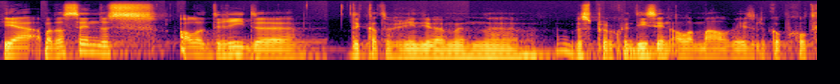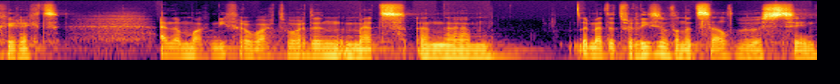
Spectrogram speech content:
Ja, maar dat zijn dus alle drie de, de categorieën die we hebben uh, besproken. Die zijn allemaal wezenlijk op God gericht. En dat mag niet verward worden met, een, um, met het verliezen van het zelfbewustzijn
